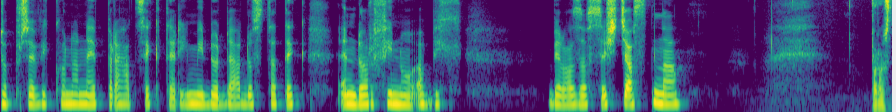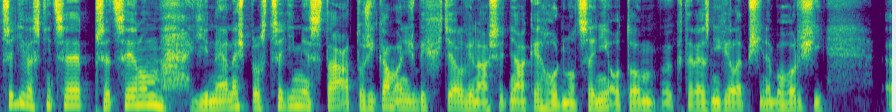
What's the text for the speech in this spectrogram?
dobře vykonané práce, který mi dodá dostatek endorfinu, abych byla zase šťastná. Prostředí vesnice je přece jenom jiné než prostředí města a to říkám, aniž bych chtěl vynášet nějaké hodnocení o tom, které z nich je lepší nebo horší. Eh,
